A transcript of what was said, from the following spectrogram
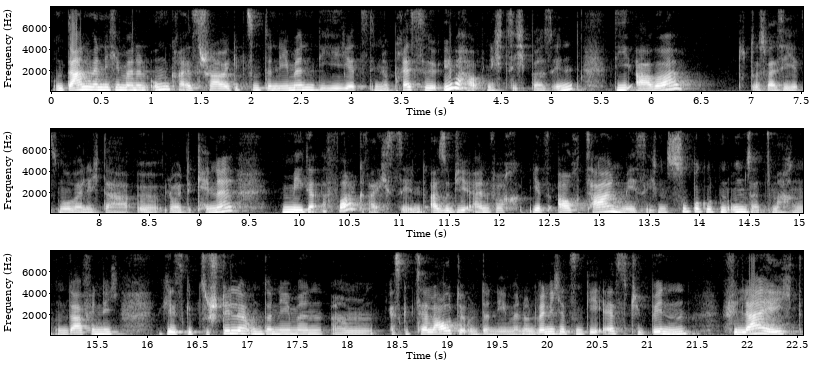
Und dann, wenn ich in meinen Umkreis schaue, gibt es Unternehmen, die jetzt in der Presse überhaupt nicht sichtbar sind, die aber, das weiß ich jetzt nur, weil ich da äh, Leute kenne, mega erfolgreich sind. Also die einfach jetzt auch zahlenmäßig einen super guten Umsatz machen. Und da finde ich, okay, es gibt so stille Unternehmen, ähm, es gibt sehr laute Unternehmen. Und wenn ich jetzt ein GS-Typ bin, vielleicht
